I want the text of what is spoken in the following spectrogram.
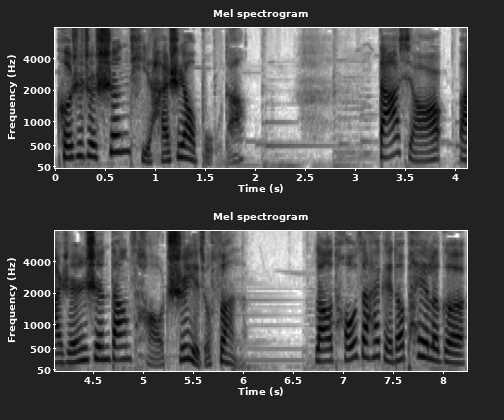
可是这身体还是要补的。打小把人参当草吃也就算了，老头子还给他配了个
